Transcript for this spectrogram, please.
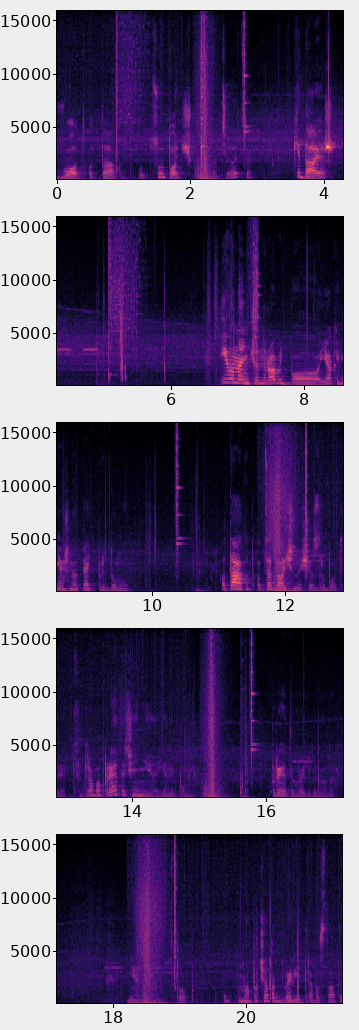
Вот, от так от. Оцю точку треба цілитися. Кидаєш. І вона нічого не робить, бо я, звісно, опять придумав. Отак от, оце точно ще зробити. Це треба прияти чи ні? Я не пам'ятаю. Прияти вроді би треба. Ні, стоп. На початок двері треба стати.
